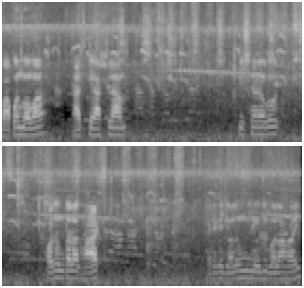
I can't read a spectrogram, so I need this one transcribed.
বাপন মামা আজকে আসলাম কৃষ্ণনগর কদমতলা ঘাট। এটাকে জলঙ্গি নদী বলা হয়।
